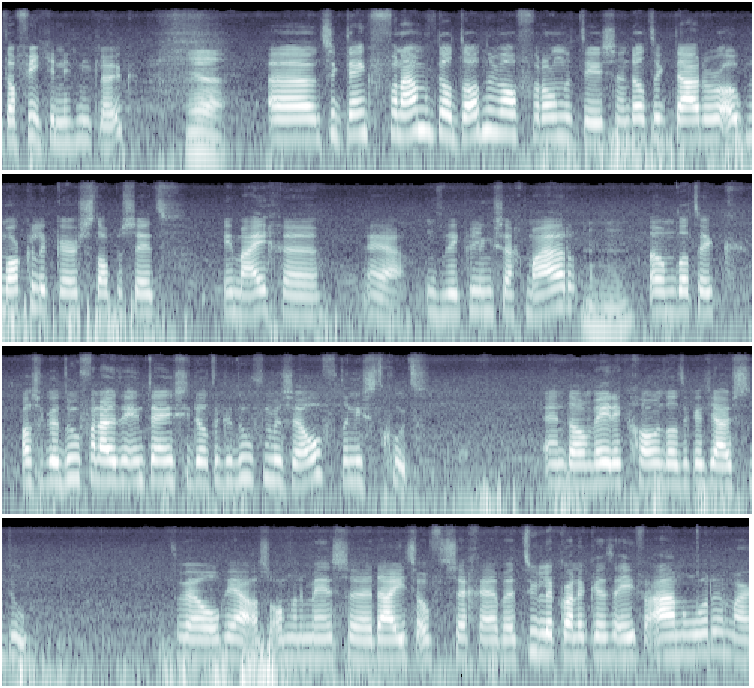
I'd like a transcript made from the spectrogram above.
Dan vind je het niet leuk. ja. Uh, dus ik denk voornamelijk dat dat nu wel veranderd is. En dat ik daardoor ook makkelijker stappen zet in mijn eigen nou ja, ontwikkeling, zeg maar. mhm. Omdat ik, als ik het doe vanuit de intentie dat ik het doe voor mezelf, dan is het goed. En dan weet ik gewoon dat ik het juiste doe. Terwijl, ja, als andere mensen daar iets over te zeggen hebben, natuurlijk kan ik het even aanhoren, maar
